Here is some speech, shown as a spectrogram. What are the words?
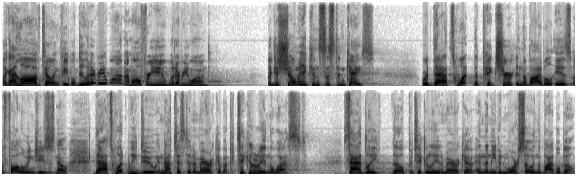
Like, I love telling people, do whatever you want. I'm all for you, whatever you want. Like, just show me a consistent case where that's what the picture in the Bible is of following Jesus. No, that's what we do, and not just in America, but particularly in the West. Sadly, though, particularly in America, and then even more so in the Bible Belt,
